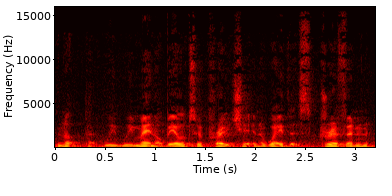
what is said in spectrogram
not, we, we may not be able to approach it in a way that's driven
